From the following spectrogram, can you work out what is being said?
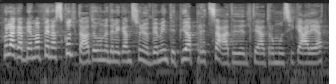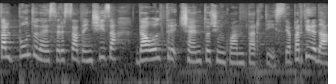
Quella che abbiamo appena ascoltato è una delle canzoni ovviamente più apprezzate del teatro musicale, a tal punto da essere stata incisa da oltre 150 artisti, a partire da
